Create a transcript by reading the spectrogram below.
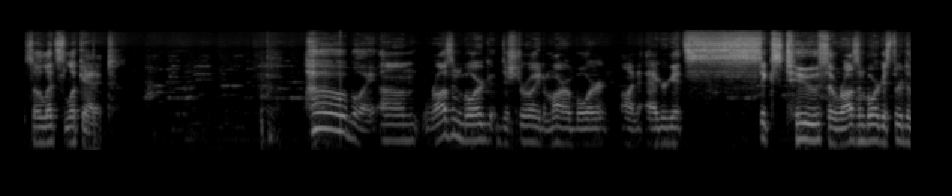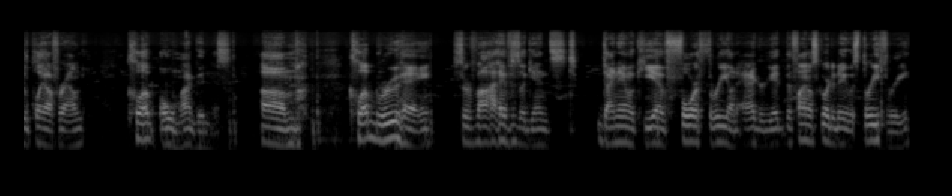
so let's look at it. Oh boy. Um, Rosenborg destroyed Maribor on aggregate 6 2. So Rosenborg is through to the playoff round. Club, oh my goodness. Um, Club Brugge survives against Dynamo Kiev 4 3 on aggregate. The final score today was 3 3.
